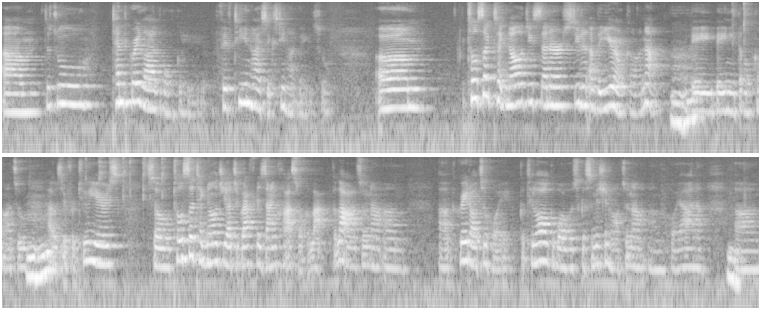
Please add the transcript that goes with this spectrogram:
Um zu zu 10th grade la da bong 15 high 16 high so um Tulsa Technology Center Student of the Year ang ka na. Bay Bay ni ta mong ka nga. I was there for two years. So Tulsa Technology at graphic design class or kala kala azu na um uh, grade azu hoy ka tilo ka bo submission azu na um hoya na. Um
